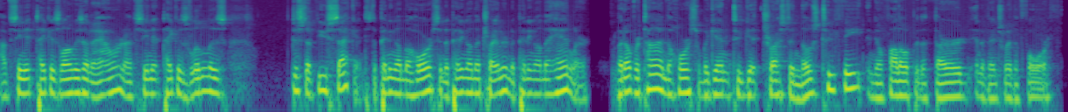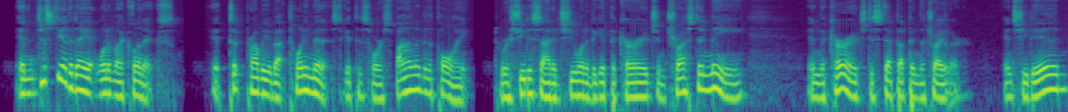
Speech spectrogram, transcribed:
I've seen it take as long as an hour, and I've seen it take as little as just a few seconds, depending on the horse and depending on the trailer and depending on the handler. But over time, the horse will begin to get trust in those two feet, and he'll follow up with the third and eventually the fourth. And just the other day at one of my clinics, it took probably about 20 minutes to get this horse finally to the point where she decided she wanted to get the courage and trust in me and the courage to step up in the trailer. And she did.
